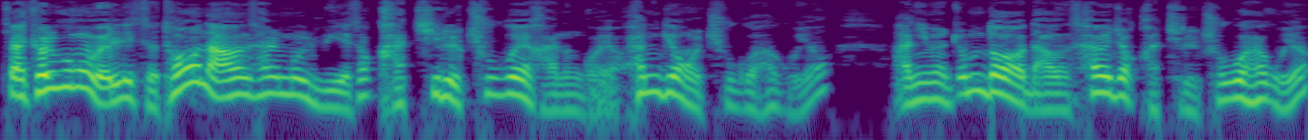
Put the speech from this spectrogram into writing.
자 결국은 wellness 더 나은 삶을 위해서 가치를 추구해 가는 거예요. 환경을 추구하고요. 아니면 좀 더 나은 사회적 가치를 추구하고요.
